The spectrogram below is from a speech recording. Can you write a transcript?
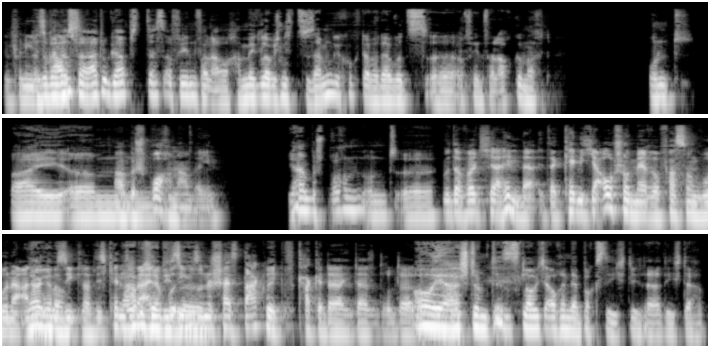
Symphonie Also bei Grauens? Nosferatu gab's das auf jeden Fall auch. Haben wir, glaube ich, nicht zusammengeguckt, aber da wurd's äh, auf jeden Fall auch gemacht. Und bei ähm, Aber besprochen haben wir ihn. Ja, besprochen und äh, Da wollte ich ja hin. Da, da kenne ich ja auch schon mehrere Fassungen, wo eine andere Ja, genau. Musik läuft. Ich kenne sogar ich ja eine, wo diese- irgendwie so eine scheiß Darkwave-Kacke dahinter drunter. Oh ja, stimmt. Das ist, glaube ich, auch in der Box, die ich, die da, die ich da habe.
